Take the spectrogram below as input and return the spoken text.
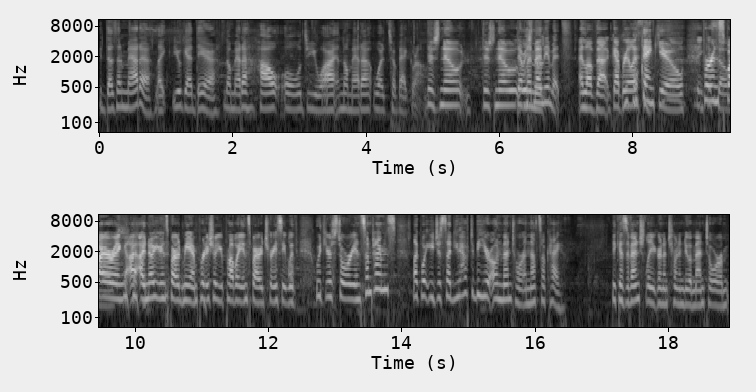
it doesn't matter. Like you get there, no matter how old you are, and no matter what's your background. There's no, there's no. There limit. is no limit. I love that, Gabriela. thank you thank for you inspiring. So I, I, know you inspired me. I'm pretty sure you probably inspired Tracy with with your story. And sometimes, like what you just said, you have to be your own mentor, and that's okay because eventually you're going to turn into a mentor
